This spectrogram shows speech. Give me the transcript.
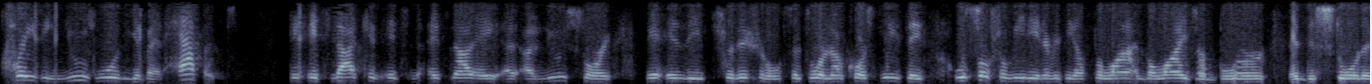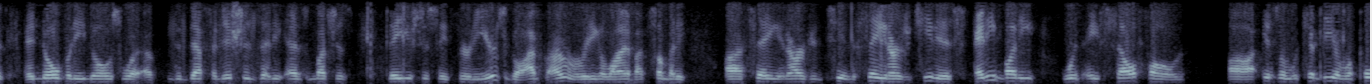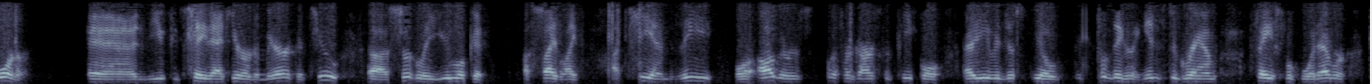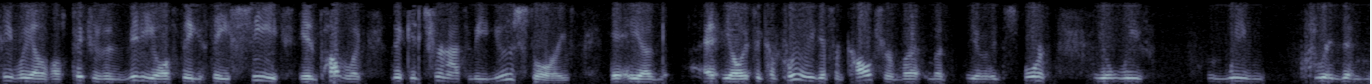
crazy newsworthy event happens, it, it's not it's it's not a, a, a news story in, in the traditional sense. And of course, these days with social media and everything else, the line the lines are blurred and distorted, and nobody knows what uh, the definitions any as much as they used to say 30 years ago. I, I remember reading a line about somebody uh, saying in Argentina, the saying in Argentina is anybody with a cell phone uh, is a can be a reporter, and you could say that here in America too. Uh, certainly, you look at a site like a TMZ or others with regards to people, and even just you know things like Instagram, Facebook, whatever. People you know post pictures and video of things they see in public that could turn out to be news stories. It, you know, you know, it's a completely different culture, but but you know, in sports, you know, we've we've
